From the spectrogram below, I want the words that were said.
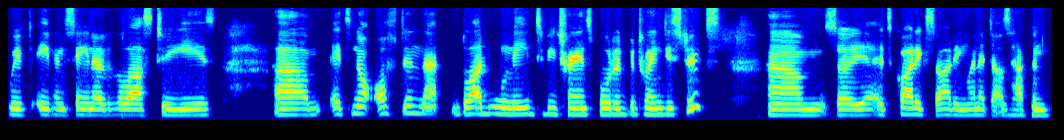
we've even seen over the last two years. Um, it's not often that blood will need to be transported between districts. Um, so yeah, it's quite exciting when it does happen.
